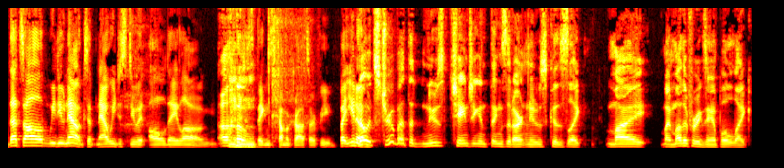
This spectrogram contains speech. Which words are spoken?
that's all we do now. Except now we just do it all day long. Um, things come across our feed, but you know, no, it's true about the news changing and things that aren't news because like my my mother, for example, like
